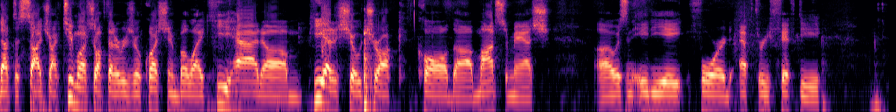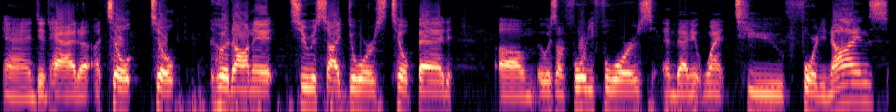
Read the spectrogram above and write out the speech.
not to sidetrack too much off that original question, but like he had um, he had a show truck called uh, Monster Mash, uh, it was an '88 Ford F350, and it had a, a, tilt tilt hood on it, suicide doors, tilt bed, Um, it was on 44s, and then it went to 49s,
